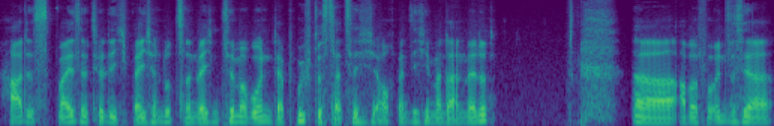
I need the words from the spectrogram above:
Hades weiß natürlich, welcher Nutzer in welchem Zimmer wohnt. Der prüft das tatsächlich auch, wenn sich jemand da anmeldet. Äh, aber für uns ist ja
